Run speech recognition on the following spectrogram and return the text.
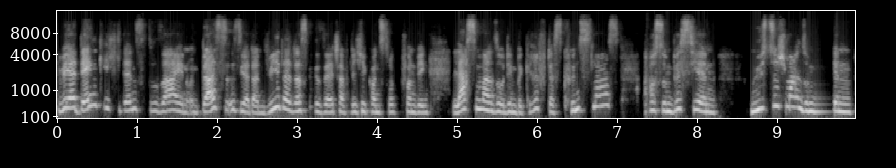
Wer denke ich denn zu sein? Und das ist ja dann wieder das gesellschaftliche Konstrukt von wegen, lass mal so den Begriff des Künstlers auch so ein bisschen mystisch machen, so ein bisschen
